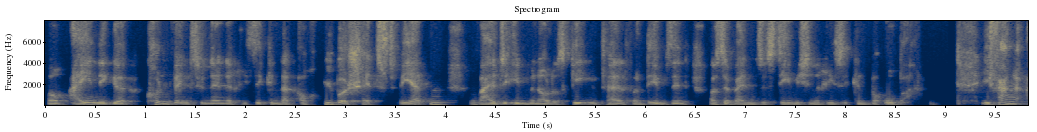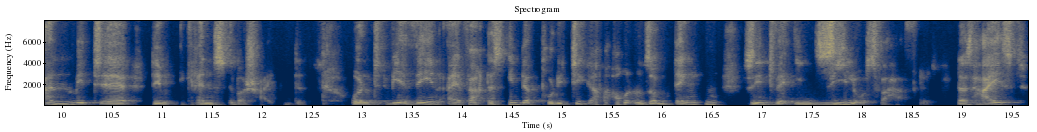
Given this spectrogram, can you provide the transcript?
warum einige konventionelle Risiken dann auch überschätzt werden, weil sie eben genau das Gegenteil von dem sind, was wir bei den systemischen Risiken beobachten. Ich fange an mit äh, dem Grenzüberschreitenden. Und wir sehen einfach, dass in der Politik, aber auch in unserem Denken sind wir in Silos verhaftet. Das heißt,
